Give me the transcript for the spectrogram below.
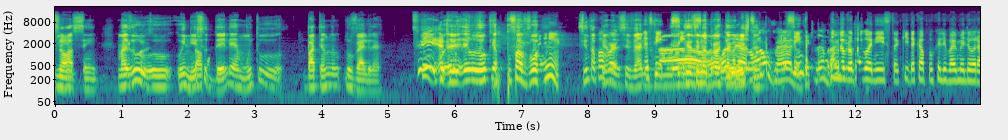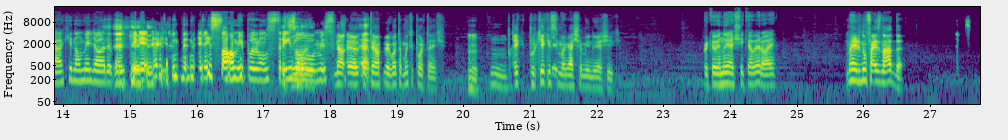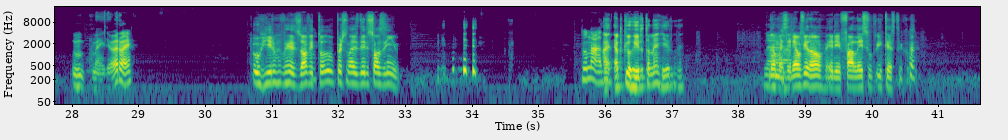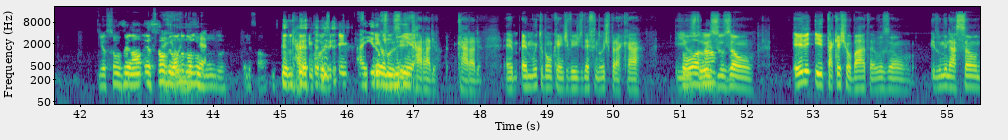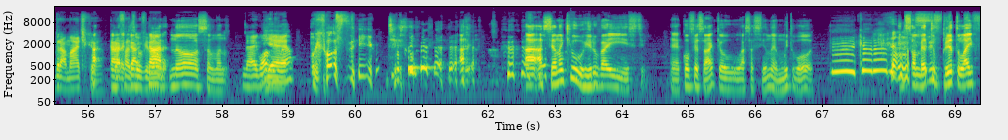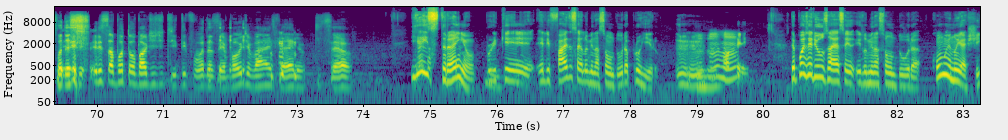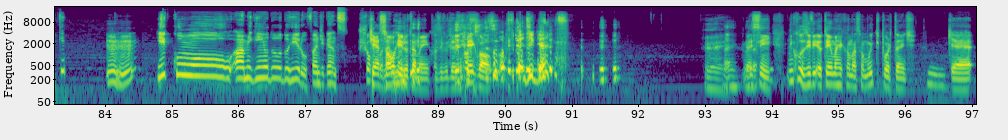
Nossa, sim. Mas o, o, o início dele é muito batendo no, velho, né? Sim, é tipo, Ele- eu, eu que- por favor, Sim. sinta a pena desse velho. Você quer ser meu olha, protagonista? Não é o velho, Sinta tem que lembrar o meu protagonista, que daqui a pouco ele vai melhorar, que não melhora, porque ele some por uns três volumes. Não, eu, eu tenho uma pergunta muito importante. Hum. Por que, por que, que esse mangá chama Inuyashiki? Porque o Inuyashiki é o herói. Mas ele não faz nada. Mas ele é o herói. O Hiro resolve todo o personagem dele sozinho. Do nada. É porque o Hiro também é Hiro, né? Não, mas ele é o vilão. Ele fala isso em texto. Eu sou o vilão, eu sou o vilão do novo mundo. Ele fala. Cara, inclusive, in- A inclusive caralho, caralho. É, é muito bom que a gente veio de Death Note pra cá. E os Porra. dois usam. Ele e Takeshi Obata usam iluminação dramática pra Cara, fazer cara, o vilão. cara, nossa, mano. É igualzinho, Yeah. né? Igualzinho. A, a cena que o Hiro vai é, confessar que é o assassino é muito boa. Ai, caralho. Ele só mete o preto lá e foda-se. Ele, ele só botou o balde de tinta e foda-se. É bom demais, velho. Do céu. E é estranho, porque ele faz essa iluminação dura pro Hiro. Uhum. Uhum. Ok. Depois ele usa essa iluminação dura com o Inuyashiki Uhum. E com o amiguinho do, do Hiro, o fã de Gantz. Shoko, Que é só né? o Hiro também, inclusive o desenho é igual. O filho de Gantz. Mas sim, inclusive eu tenho uma reclamação muito importante, Hum. que é.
